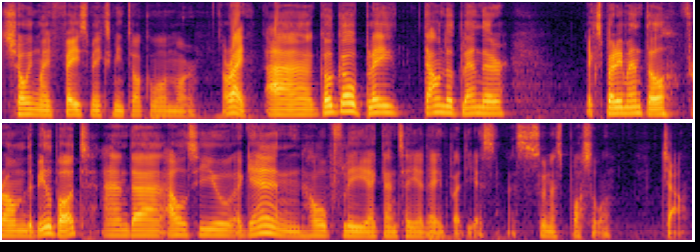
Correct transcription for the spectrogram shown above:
showing my face makes me talk about more. All right, uh, go go play, download Blender experimental from the Buildbot, and uh, I will see you again. Hopefully, I can say a date, but yes, as soon as possible. Tchau.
